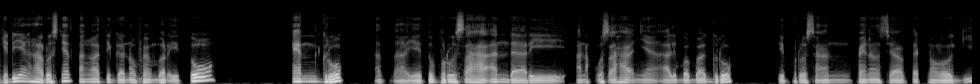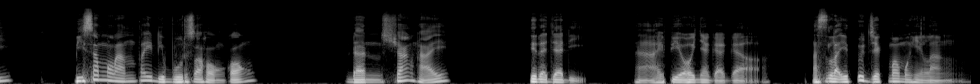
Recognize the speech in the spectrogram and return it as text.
Jadi yang harusnya tanggal 3 November itu N Group yaitu perusahaan dari anak usahanya Alibaba Group di perusahaan financial teknologi bisa melantai di bursa Hong Kong dan Shanghai tidak jadi. Nah, IPO-nya gagal. Nah, setelah itu Jack Ma menghilang.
